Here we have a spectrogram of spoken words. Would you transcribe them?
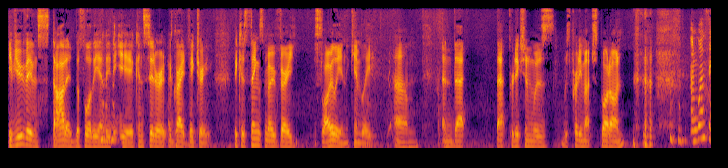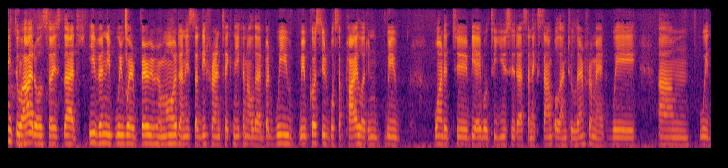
if you've even started before the end of the year, consider it a great victory because things move very slowly in the Kimberley. Um, and that that prediction was was pretty much spot on. and one thing to add also is that even if we were very remote and it's a different technique and all that, but we, we because it was a pilot and we wanted to be able to use it as an example and to learn from it, we um, we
